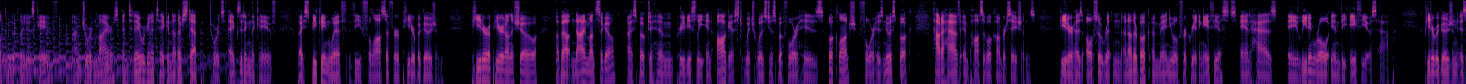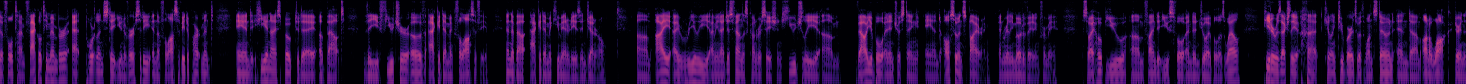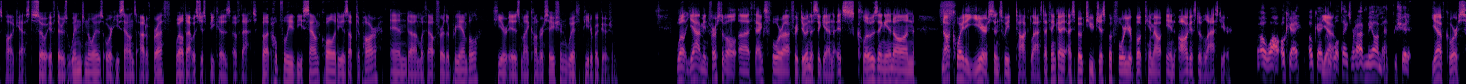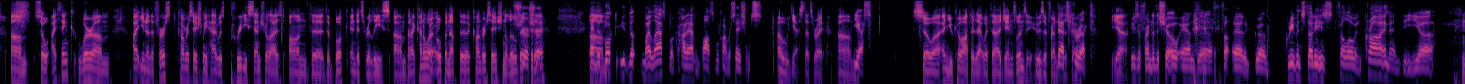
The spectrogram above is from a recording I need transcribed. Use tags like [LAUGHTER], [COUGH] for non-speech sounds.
welcome to Plato's Cave. I'm Jordan Myers, and today we're going to take another step towards exiting the cave by speaking with the philosopher Peter Boghossian. Peter appeared on the show about nine months ago. I spoke to him previously in August, which was just before his book launch for his newest book, How to Have Impossible Conversations. Peter has also written another book, A Manual for Creating Atheists, and has a leading role in the Atheos app. Peter Boghossian is a full time faculty member at Portland State University in the philosophy department, and he and I spoke today about the future of academic philosophy and about academic humanities in general. Um, I, I really, I mean, I just found this conversation hugely um, valuable and interesting and also inspiring and really motivating for me. So I hope you um, find it useful and enjoyable as well. Peter was actually [LAUGHS] uh, killing two birds with one stone and um, on a walk during this podcast. So if there's wind noise or he sounds out of breath, well, that was just because of that. But hopefully the sound quality is up to par. And um, without further preamble, here is my conversation with Peter Boghossian. Well, yeah, I mean, first of all, uh, thanks for uh, for doing this again. It's closing in on not quite a year since we talked last. I think I, I spoke to you just before your book came out in August of last year. Oh wow. Okay. Okay. Yeah. Cool. Well, thanks for having me on, man. Appreciate it. Yeah, of course. Um, so I think we're, um, uh, you know, the first conversation we had was pretty centralized on the the book and its release. Um, but I kind of want right. to open up the conversation a little sure, bit today. Sure. And the um, book, the, my last book, How to Have Impossible Conversations. Oh yes, that's right. Um, yes. So, uh, and you co-authored that with uh, James Lindsay, who is a friend that's of the show. That's correct. Yeah. He's a friend of the show and uh, [LAUGHS] uh, grievance studies fellow in crime and the uh, [LAUGHS]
